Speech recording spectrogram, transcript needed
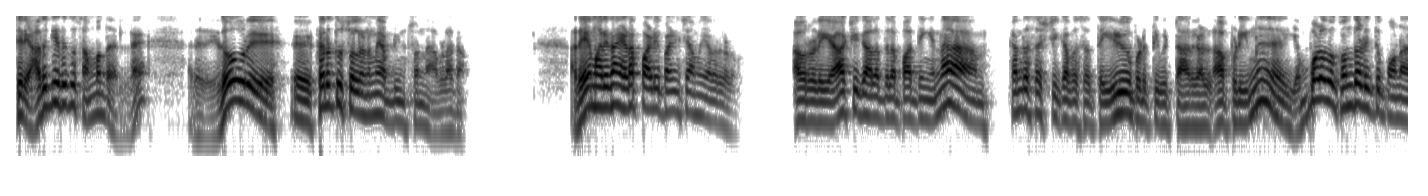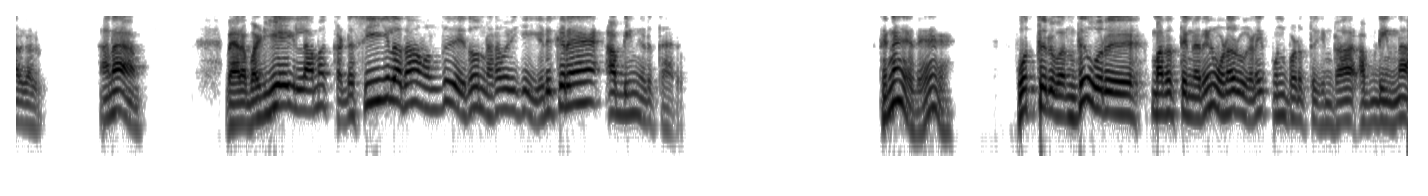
சரி அதுக்கு இதுக்கும் சம்மந்தம் இல்லை. அது ஏதோ ஒரு கருத்து சொல்லணுமே அப்படின்னு சொன்ன அவ்வளோதான் அதே மாதிரி தான் எடப்பாடி பழனிசாமி அவர்களும். அவருடைய ஆட்சி காலத்தில் பார்த்தீங்கன்னா கந்த சஷ்டி கவசத்தை இழிவுபடுத்தி விட்டார்கள் அப்படின்னு எவ்வளவு கொந்தளித்து போனார்கள். ஆனால் வேறு வழியே இல்லாமல் கடைசியில் தான் வந்து ஏதோ நடவடிக்கை எடுக்கிறேன் அப்படின்னு எடுத்தார். என்னங்க இது? ஒருத்தர் வந்து ஒரு மதத்தினரின் உணர்வுகளை புண்படுத்துகின்றார் அப்படின்னா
